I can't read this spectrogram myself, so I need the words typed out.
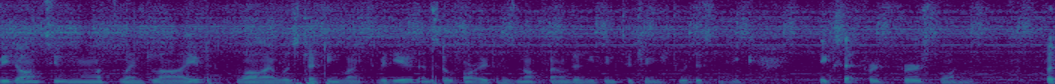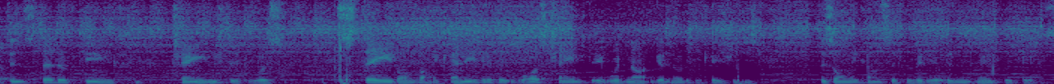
Vedantu Math went live while I was checking liked videos, and so far it has not found anything to change to a dislike, except for the first one. But instead of being changed, it was stayed on like, and even if it was changed, it would not get notifications. This only counts if the video isn't made for kids.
